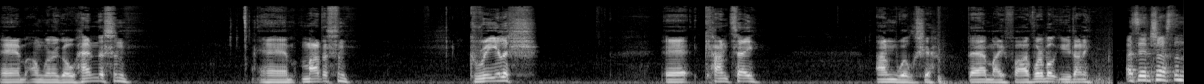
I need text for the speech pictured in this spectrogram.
um, I'm going to go Henderson, um, Maddison, Grealish, uh, Kante, and Wilshere. They're my five. What about you, Danny? That's interesting.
